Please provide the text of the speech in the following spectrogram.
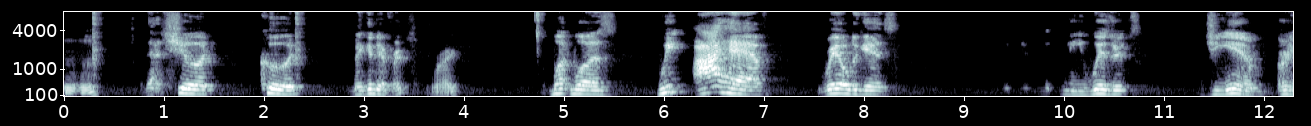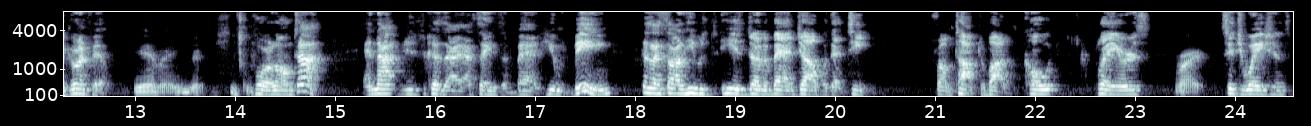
hmm that should, could make a difference. Right? but was we I have railed against the Wizards GM Ernie Grunfeld Yeah, man. For a long time, and not just because I, I think he's a bad human being, because I thought he was he has done a bad job with that team from top to bottom, coach, players, Right. situations.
